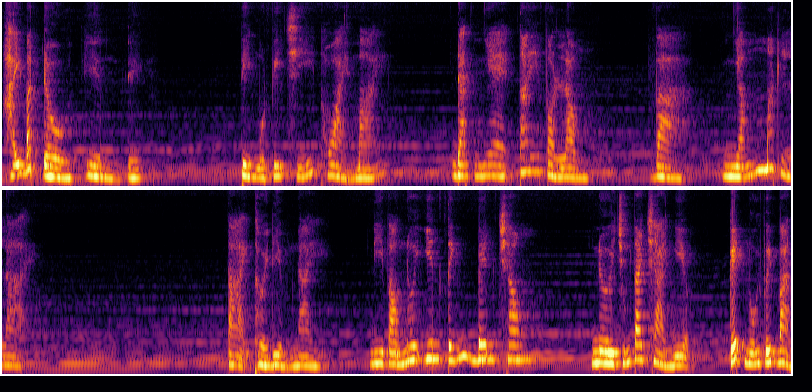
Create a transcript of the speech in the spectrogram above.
hãy bắt đầu thiền định. Tìm một vị trí thoải mái, đặt nhẹ tay vào lòng và nhắm mắt lại. Tại thời điểm này, đi vào nơi yên tĩnh bên trong nơi chúng ta trải nghiệm kết nối với bản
